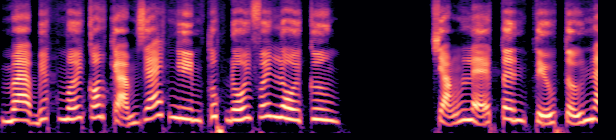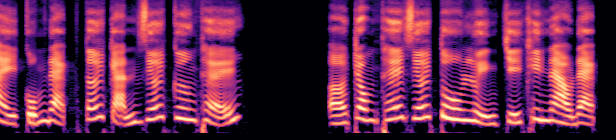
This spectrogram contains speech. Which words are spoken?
ma biết mới có cảm giác nghiêm túc đối với lôi cương. Chẳng lẽ tên tiểu tử này cũng đạt tới cảnh giới cương thể? Ở trong thế giới tu luyện chỉ khi nào đạt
